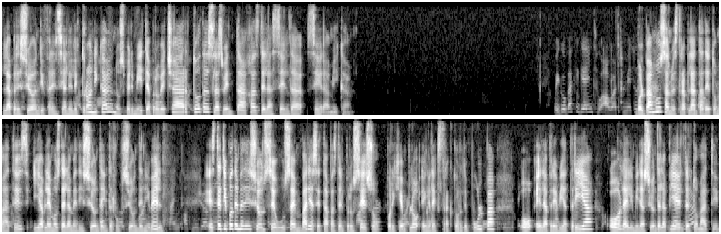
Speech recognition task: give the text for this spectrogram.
La presión diferencial electrónica nos permite aprovechar todas las ventajas de la celda cerámica. Volvamos a nuestra planta de tomates y hablemos de la medición de interrupción de nivel. Este tipo de medición se usa en varias etapas del proceso, por ejemplo, en el extractor de pulpa o en la previatría o la eliminación de la piel del tomate.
